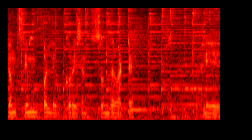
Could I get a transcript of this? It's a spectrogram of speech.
एकदम सिंपल डेकोरेशन सुंदर वाटते आणि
